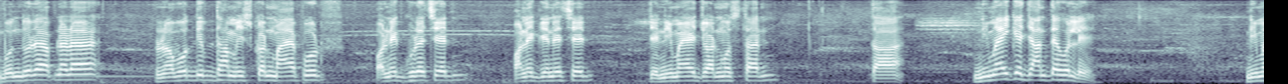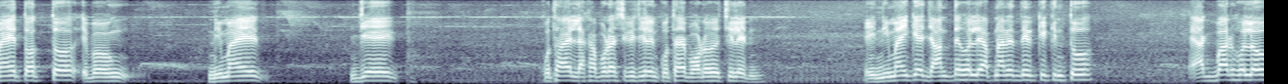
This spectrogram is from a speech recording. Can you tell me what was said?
বন্ধুরা, আপনারা নবদ্বীপ ধাম, ইস্কন, মায়াপুর অনেক ঘুরেছেন, অনেক জেনেছেন যে নিমাইয়ের জন্মস্থান। তা নিমাইকে জানতে হলে নিমাইয়ের তত্ত্ব এবং নিমাইয়ের যে কোথায় লেখাপড়া শিখেছিলেন, কোথায় বড় হয়েছিলেন, এই নিমাইকে জানতে হলে আপনাদেরকে কিন্তু একবার হলেও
